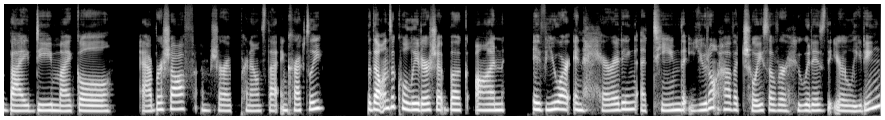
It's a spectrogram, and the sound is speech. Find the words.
by D. Michael Abrashoff. I'm sure I pronounced that incorrectly. But that one's a cool leadership book on if you are inheriting a team that you don't have a choice over who it is that you're leading,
